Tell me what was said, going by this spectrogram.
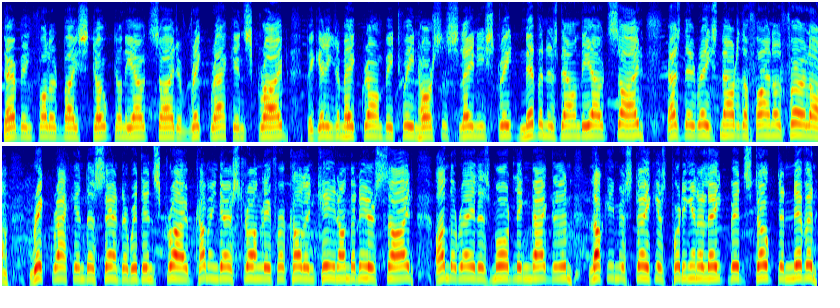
They're being followed by Stoked on the outside of Rick Rack Inscribe, beginning to make ground between horses. Slaney Street, Niven is down the outside as they race now to the final furlong. Rick Rack in the centre with Inscribe coming there strongly for Colin Keane on the near side. On the rail is Maudling Magdalen. Lucky Mistake is putting in a late bid. Stoked and Niven.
